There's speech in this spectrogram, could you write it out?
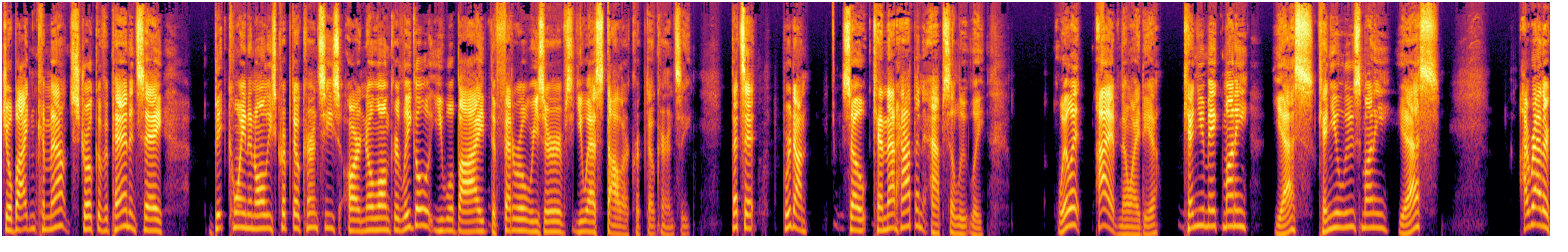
Joe Biden come out, stroke of a pen, and say, Bitcoin and all these cryptocurrencies are no longer legal. You will buy the Federal Reserve's US dollar cryptocurrency. That's it. We're done. So, can that happen? Absolutely. Will it? I have no idea. Can you make money? Yes. Can you lose money? Yes. I rather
